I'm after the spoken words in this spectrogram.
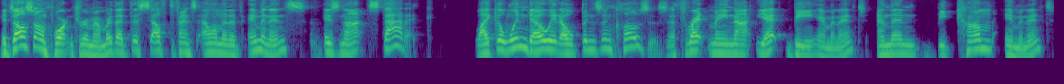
It's also important to remember that this self defense element of imminence is not static. Like a window, it opens and closes. A threat may not yet be imminent and then become imminent.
